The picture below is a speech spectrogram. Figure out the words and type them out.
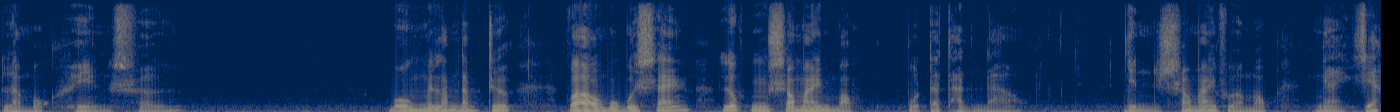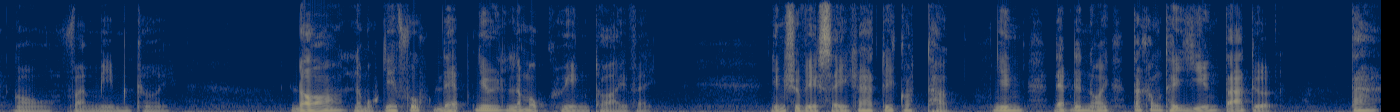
là một huyền sử. 45 năm trước, vào một buổi sáng, lúc sao mai mọc, Bụt đã thành đạo. Nhìn sao mai vừa mọc, Ngài giác ngộ và mỉm cười. Đó là một giây phút đẹp như là một huyền thoại vậy. Những sự việc xảy ra tuy có thật, nhưng đẹp đến nỗi ta không thể diễn tả được. Ta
